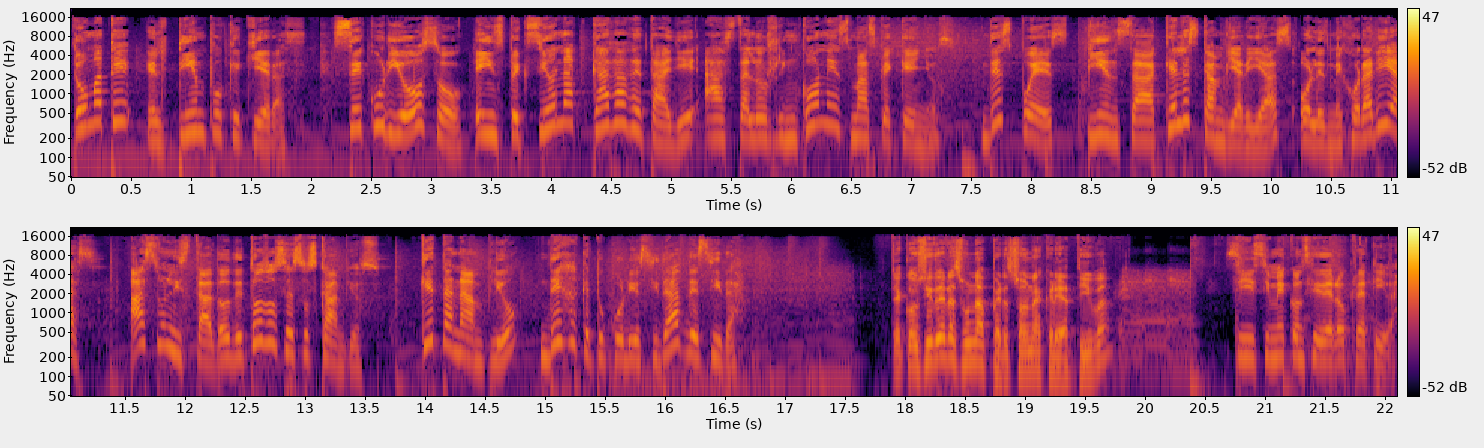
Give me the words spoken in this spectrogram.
Tómate el tiempo que quieras. Sé curioso e inspecciona cada detalle hasta los rincones más pequeños. Después, piensa qué les cambiarías o les mejorarías. Haz un listado de todos esos cambios. ¿Qué tan amplio? Deja que tu curiosidad decida. ¿Te consideras una persona creativa? Sí, sí me considero creativa.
